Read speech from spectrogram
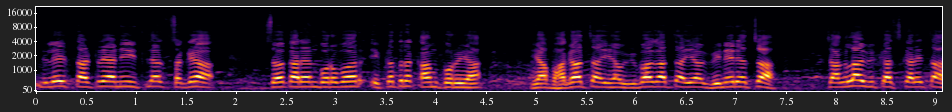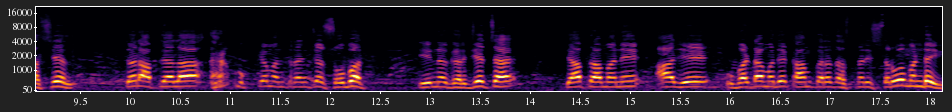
निलेश ताटरे आणि इथल्या सगळ्या सहकाऱ्यांबरोबर एकत्र काम करूया. या भागाचा या विभागाचा या विनेऱ्याचा चांगला विकास करायचा असेल तर आपल्याला मुख्यमंत्र्यांच्या सोबत येणं गरजेचं आहे. त्याप्रमाणे आज हे उबाटामध्ये काम करत असणारी सर्व मंडळी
